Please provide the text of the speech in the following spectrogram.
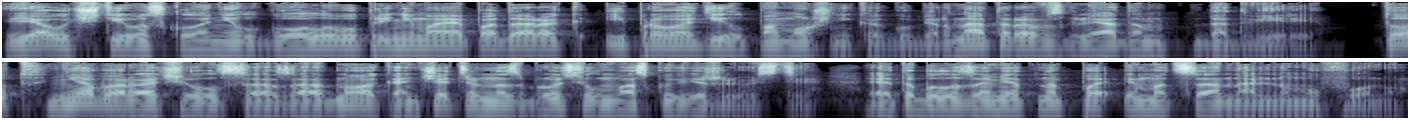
Я учтиво склонил голову, принимая подарок, и проводил помощника губернатора взглядом до двери. Тот не оборачивался, а заодно окончательно сбросил маску вежливости. Это было заметно по эмоциональному фону.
